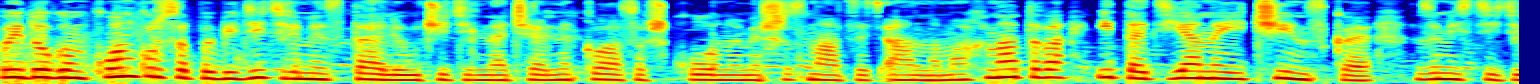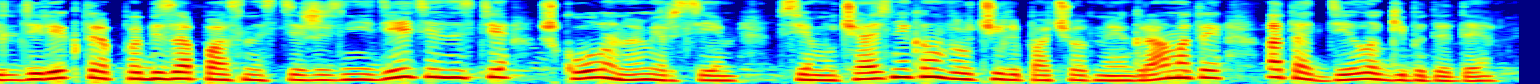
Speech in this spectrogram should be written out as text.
По итогам конкурса победителями стали учитель начальных классов школы номер 16 Анна Махнатова и Татьяна Ичинская, заместитель директора по безопасности жизнедеятельности школы номер 7. Всем участникам вручили почетные грамоты от отдела ГИБДД.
